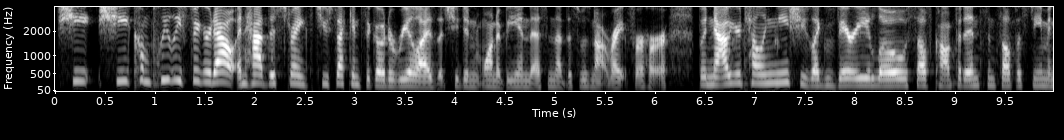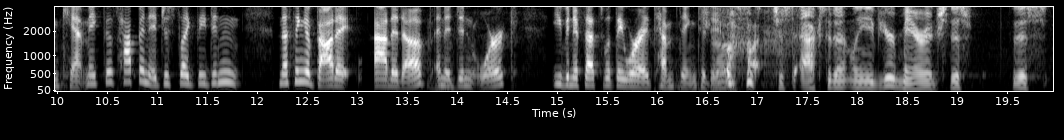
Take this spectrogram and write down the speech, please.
she she completely figured out and had the strength two seconds ago to realize that she didn't want to be in this and that this was not right for her. But now you're telling me she's like very low self confidence and self esteem and can't make this happen. It just like they didn't nothing about it added up and it didn't work, even if that's what they were attempting to do. just, just accidentally if your marriage this this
